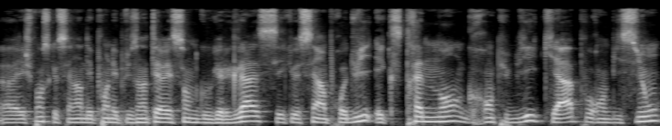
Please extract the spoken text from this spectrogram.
et je pense que c'est l'un des points les plus intéressants de Google Glass, c'est que c'est un produit extrêmement grand public qui a pour ambition,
